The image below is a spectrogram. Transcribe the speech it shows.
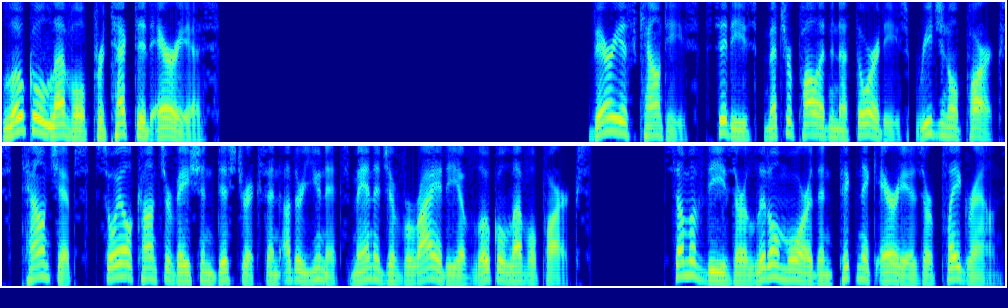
Local level protected areas. Various counties, cities, metropolitan authorities, regional parks, townships, soil conservation districts and other units manage a variety of local-level parks. Some of these are little more than picnic areas or playgrounds,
